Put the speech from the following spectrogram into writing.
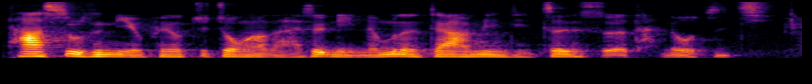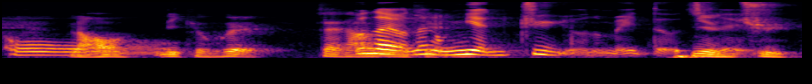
他是不是你的朋友最重要的，还是你能不能在他面前真实的袒露自己，哦然后你可不可以在他不能有那个面具，有的没得面。具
